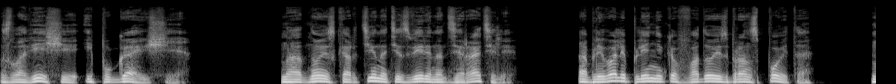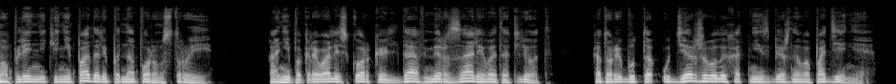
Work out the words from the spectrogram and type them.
зловещее и пугающее. На одной из картин эти звери-надзиратели обливали пленников водой из бронспойта — но пленники не падали под напором струи. Они покрывались коркой льда, вмерзали в этот лед, который будто удерживал их от неизбежного падения.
